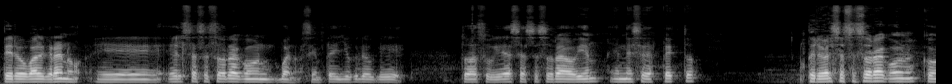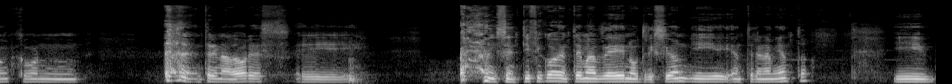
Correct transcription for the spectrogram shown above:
pero va al grano. Eh, él se asesora con, bueno, siempre yo creo que toda su vida se ha asesorado bien en ese aspecto, pero él se asesora con, entrenadores y, científicos en temas de nutrición y entrenamiento. Y,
